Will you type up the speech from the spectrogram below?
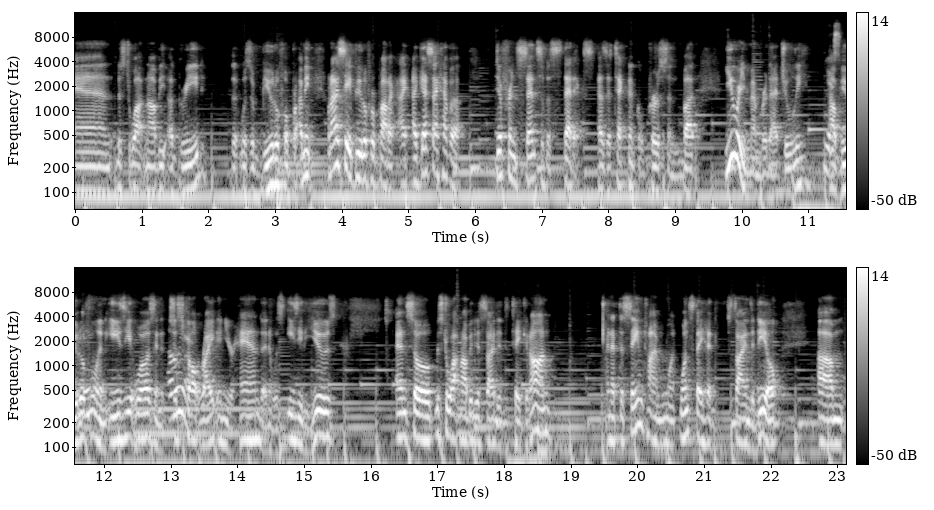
and Mr. Watanabe agreed. That was a beautiful. Pro- I mean, when I say beautiful product, I, I guess I have a different sense of aesthetics as a technical person, but you remember that, Julie, yes, how beautiful and easy it was, and it oh, just yeah. felt right in your hand, and it was easy to use. And so Mr. Watanabe decided to take it on. And at the same time, once they had signed the deal, um,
